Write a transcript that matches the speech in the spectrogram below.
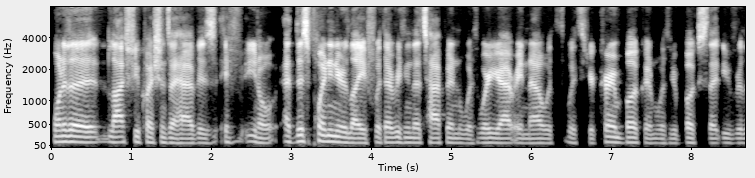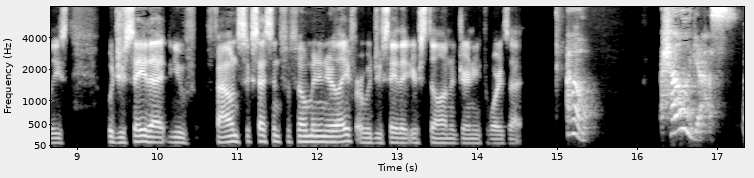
One of the last few questions I have is if you know at this point in your life, with everything that's happened, with where you're at right now, with with your current book and with your books that you've released, would you say that you've found success and fulfillment in your life, or would you say that you're still on a journey towards that? Oh, hell yes.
